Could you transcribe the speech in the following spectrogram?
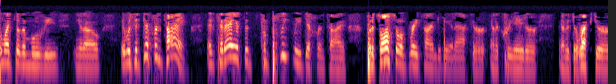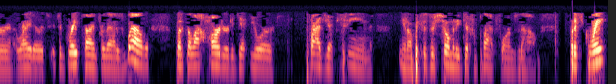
went to the movies. You know, it was a different time. And today it's a completely different time, but it's also a great time to be an actor and a creator and a director and a writer. It's it's a great time for that as well, but it's a lot harder to get your project seen, you know, because there's so many different platforms now. But it's great,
